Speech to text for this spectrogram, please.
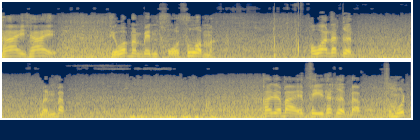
ใช่ใช่ถือว่ามันเป็นโถส้วมอะ เพราะว่าถ้าเกิดเหมือนแบบเขาจะบ้าเอฟซีถ้าเกิดแบบสมมติ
